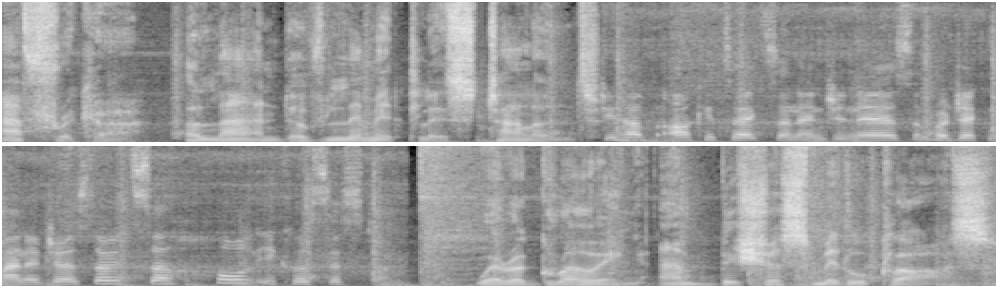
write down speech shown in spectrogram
Africa, a land of limitless talent. You have architects and engineers and project managers, so it's a whole ecosystem. Where a growing, ambitious middle class.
